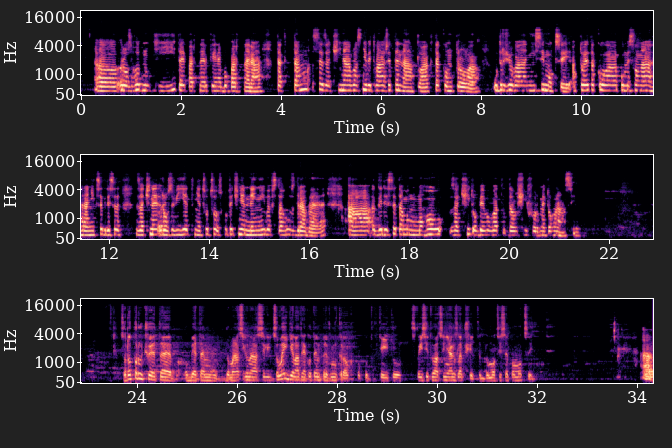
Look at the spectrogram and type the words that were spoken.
rozhodnutí té partnerky nebo partnera, tak tam se začíná vlastně vytvářet ten nátlak, ta kontrola, udržování si moci. A to je taková pomyslná hranice, kdy se začne rozvíjet něco, co skutečně není ve vztahu zdravé a kdy se tam mohou začít objevovat další formy toho násilí. Co doporučujete obětem domácího násilí? Co mají dělat jako ten první krok, pokud chtějí tu svoji situaci nějak zlepšit, domoci se pomoci?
